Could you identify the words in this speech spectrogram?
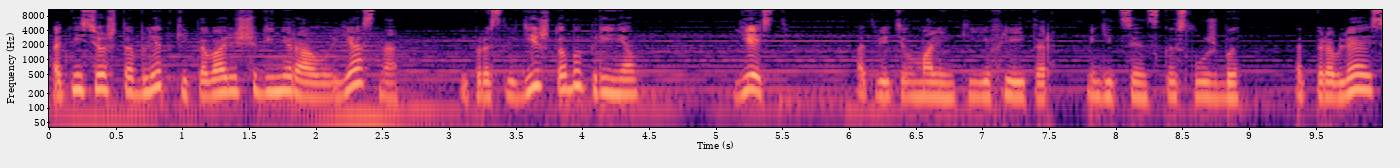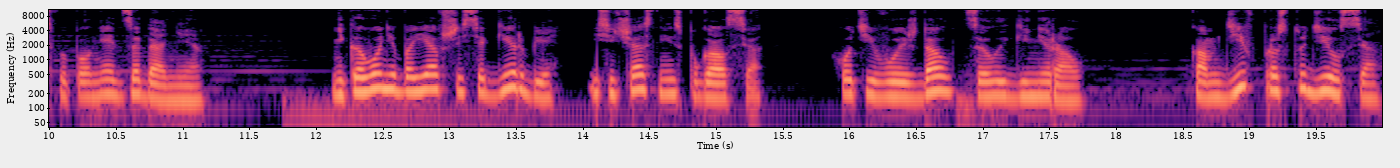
«Отнесешь таблетки товарищу генералу, ясно? И проследи, чтобы принял». «Есть!» — ответил маленький ефрейтор медицинской службы, отправляясь выполнять задание. Никого не боявшийся Герби и сейчас не испугался, хоть его и ждал целый генерал. Камдив простудился.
